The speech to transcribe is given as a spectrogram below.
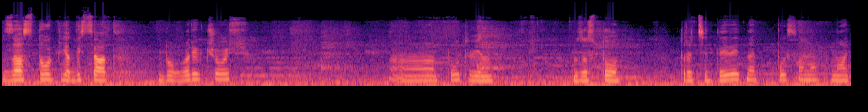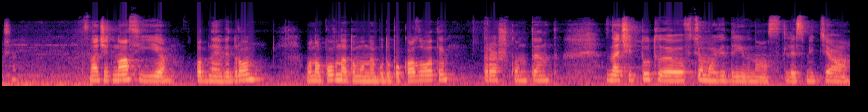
За 150 доларів чогось. А, тут він за 139 написано, наче. Значить, у нас є одне відро. Воно повне, тому не буду показувати треш-контент. Значить, тут е, в цьому відрі в нас для сміття,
